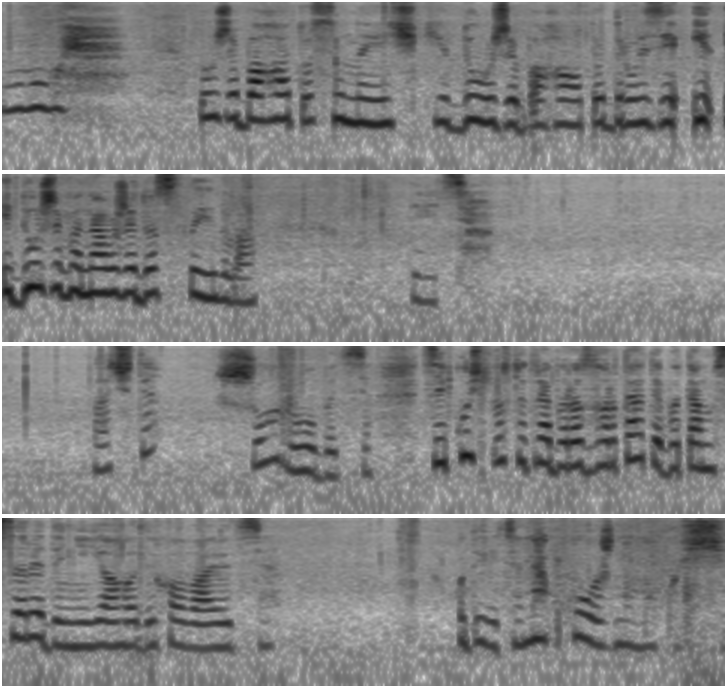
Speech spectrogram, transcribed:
Ой, дуже багато сунички, дуже багато, друзі. І, і дуже вона вже достигла. Дивіться. Бачите, що робиться? Цей кущ просто треба розгортати, бо там всередині ягоди ховаються. О, дивіться, на кожному кущі.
